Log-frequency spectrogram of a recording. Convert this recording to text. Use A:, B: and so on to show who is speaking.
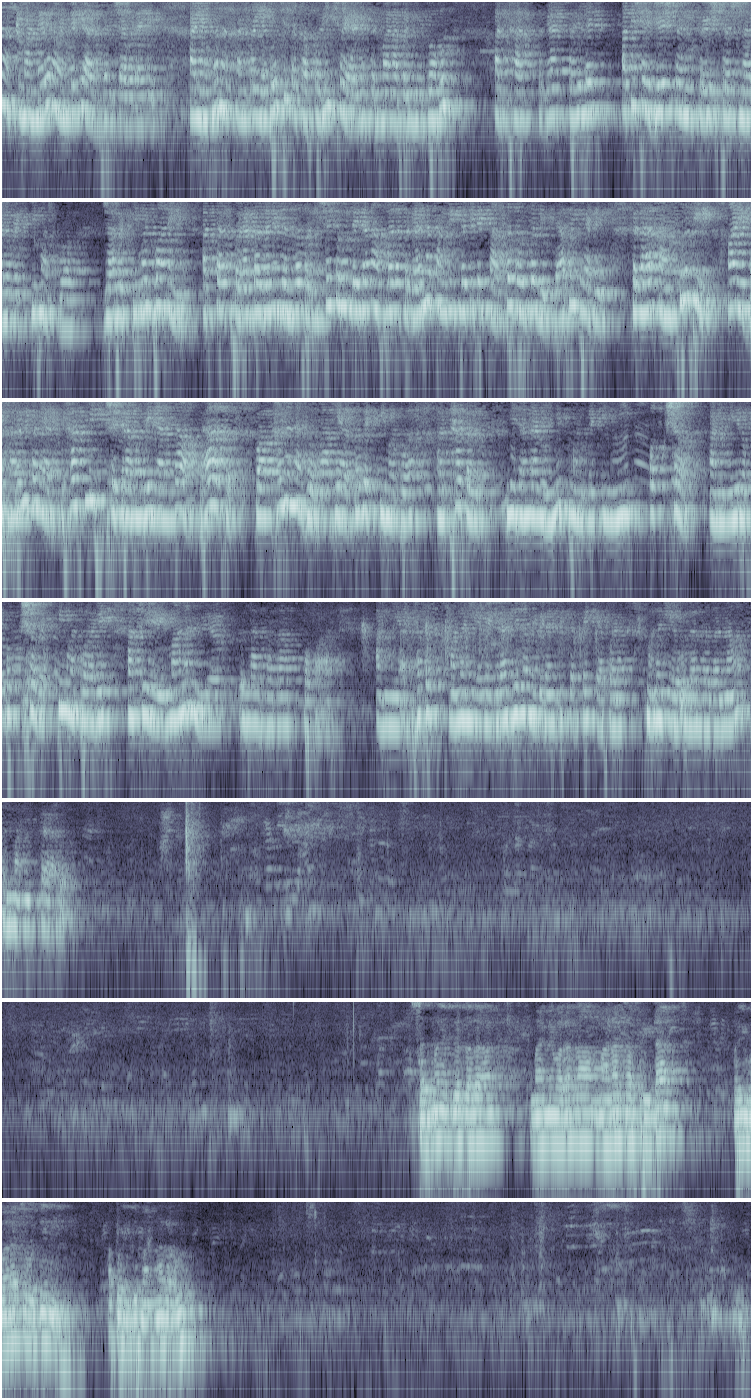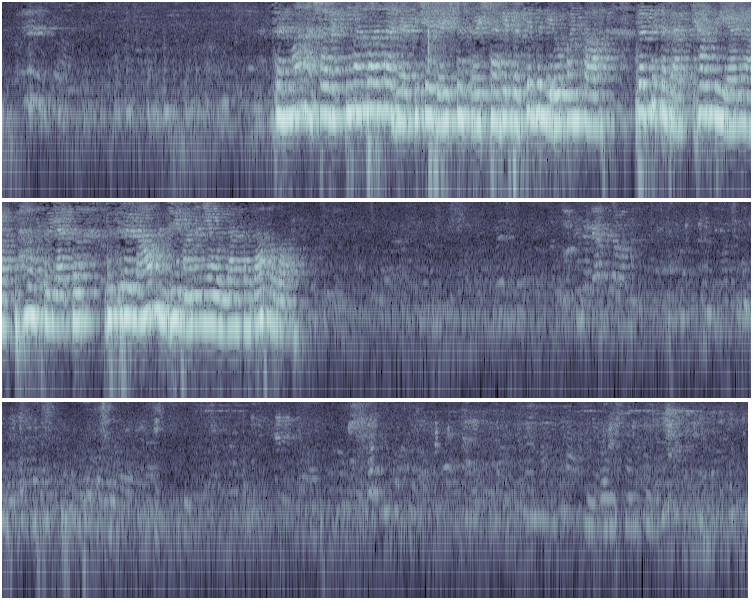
A: रत्न अशी मान्यवर मंडळी आज मंचावर आहे. आणि म्हणूनच त्यांचा यथोचित असा परिचय आणि सन्मान आपण घेतो आहोत. अर्थात सगळ्यात पहिले अतिशय ज्येष्ठ आणि श्रेष्ठ असणारं व्यक्तिमत्व ज्या व्यक्तिमत्वाने आत्ता परतदादाने ज्यांचा परिचय करून देताना आपल्याला सगळ्यांना सांगितलं की ते चालतं बोलतं विद्यापीठ आहे. कला सांस्कृतिक आणि धार्मिक आणि आध्यात्मिक क्षेत्रामध्ये ज्यांचा अभ्यास वाखाणण्याजोगा आहे असं व्यक्तिमत्व. अर्थातच मी ज्यांना नेहमीच म्हणते की मी पक्ष आणि निरपक्ष व्यक्तिमत्व आहे असे माननीय उल्हासदादा पवार. आणि अर्थातच माननीय मेघराजीला मी विनंती करते की आपण माननीय उल्हासदादांना सन्मानित करावं.
B: सन्मानित करताना मान्यवरांना मानाचा फेटा परिवाराच्या वतीने आपण इथे मांडणार आहोत.
A: सन्मान अशा व्यक्तिमत्वाचा जे अतिशय ज्येष्ठ श्रेष्ठ आहे प्रसिद्ध निरूपणकार प्रसिद्ध व्याख्याते आणि अभ्यास याचं दुसरं नाव म्हणजे माननीय उल्हासदादा पवार. 영상 으.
